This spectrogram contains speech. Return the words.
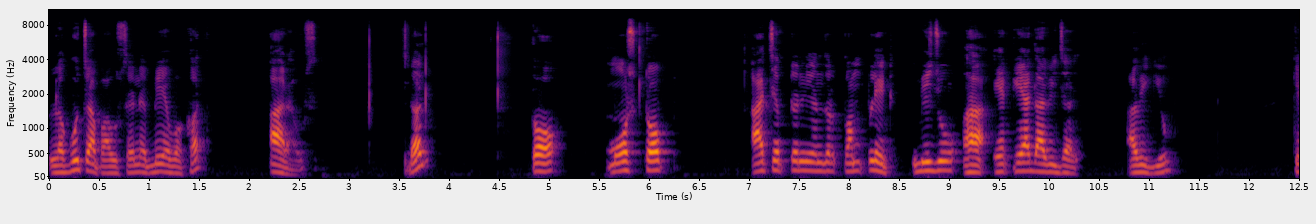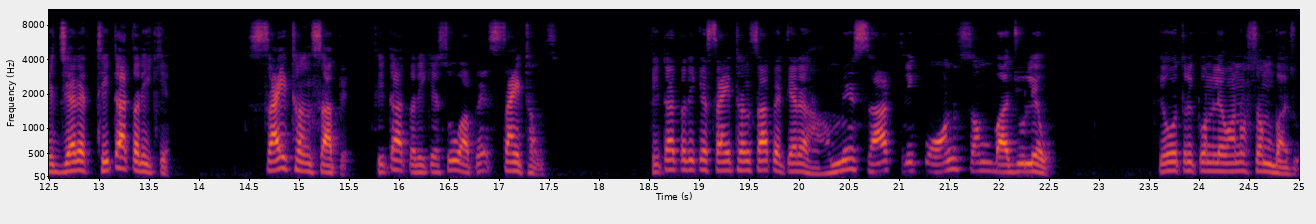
લઘુચાપ આવશે અને બે વખત આર આવશે. ડન તો મોસ્ટ ઓફ આ ચેપ્ટરની અંદર કમ્પ્લીટ બીજું, હા, એક યાદ આવી જાય, આવી ગયું કે જ્યારે થીટા તરીકે સાઠ અંશ આપે થીટા તરીકે શું આપે? સાઠ અંશ. થીટા તરીકે સાઠ અંશ આપે ત્યારે હંમેશા ત્રિકોણ સમબાજુ લેવો. કેવો ત્રિકોણ લેવાનો? સમબાજુ.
